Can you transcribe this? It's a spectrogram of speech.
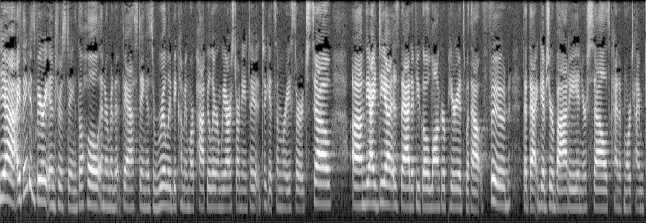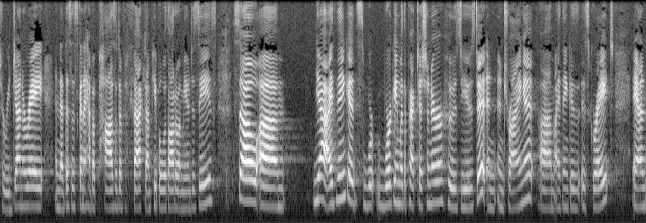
Yeah, I think it's very interesting. The whole intermittent fasting is really becoming more popular, and we are starting to, to get some research. So, um, the idea is that if you go longer periods without food, that that gives your body and your cells kind of more time to regenerate, and that this is going to have a positive effect on people with autoimmune disease. So, um, yeah, I think it's wor- working with a practitioner who's used it and, and trying it, um, I think is, is great. And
